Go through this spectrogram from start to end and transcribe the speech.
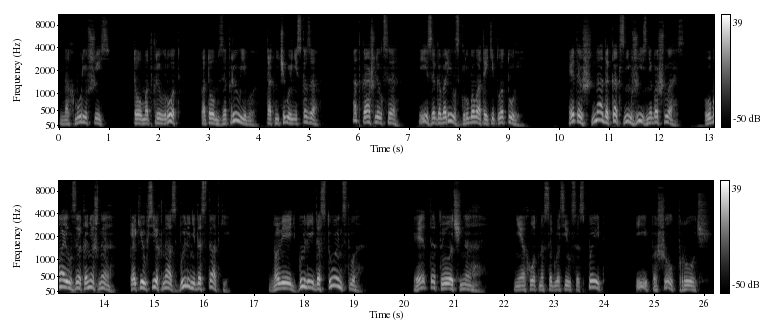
Нахмурившись, том открыл рот, потом закрыл его, так ничего и не сказав, откашлялся и заговорил с грубоватой теплотой. Это ж надо, как с ним жизнь обошлась. У Майлза, конечно, как и у всех нас, были недостатки. Но ведь были и достоинства. Это точно, неохотно согласился Спейд и пошел прочь.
